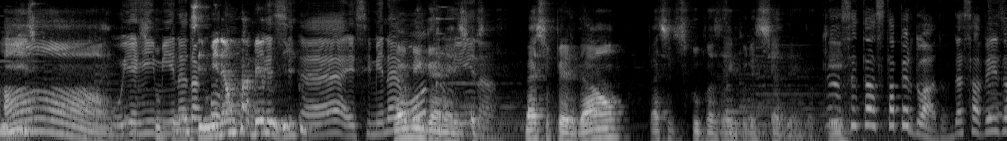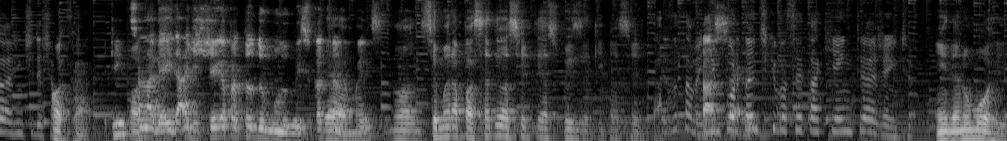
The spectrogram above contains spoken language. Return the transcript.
Isso. Ah, O Mina é da Esse Mina é um cabeludo. Esse- É, esse Mina é Eu me outro enganei, Mina. Peço perdão, peço desculpas aí por esse adendo, ok? Não, Você tá, você tá perdoado. Dessa vez a gente deixa passar. cara. A gente sabe, a idade chega pra todo mundo, Luiz. Fica É, tranquilo. mas semana passada eu acertei as coisas aqui que eu acertar. Exatamente. Tá é importante que você tá aqui entre a gente. Ainda não morri.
